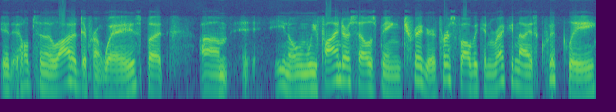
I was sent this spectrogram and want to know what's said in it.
It helps in a lot of different ways, but um, it, you know, when we find ourselves being triggered, first of all, we can recognize quickly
